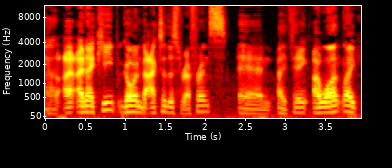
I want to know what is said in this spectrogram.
I, and I keep going back to this reference, and I think I want like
